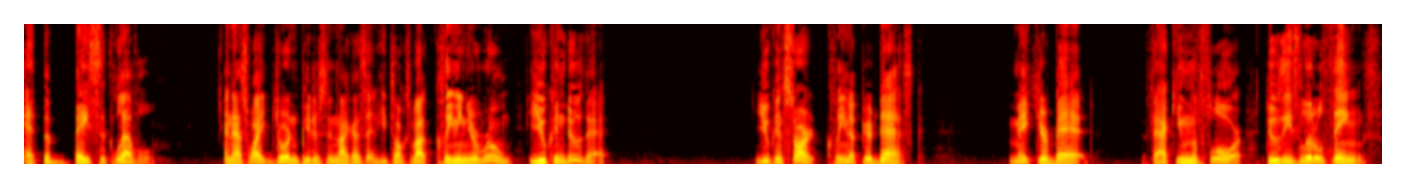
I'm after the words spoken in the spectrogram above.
at the basic level. And that's why Jordan Peterson, like I said, he talks about cleaning your room. You can do that. You can start. Clean up your desk. Make your bed. Vacuum the floor. Do these little things.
